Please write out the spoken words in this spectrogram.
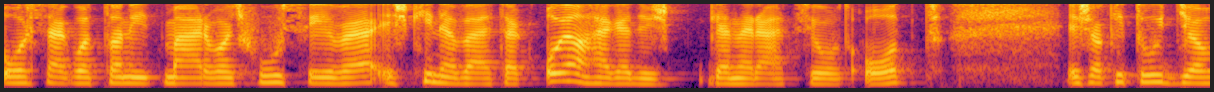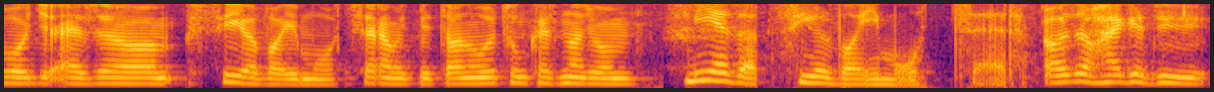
országban tanít már vagy húsz éve, és kineveltek olyan hegedűs generációt ott, és aki tudja, hogy ez a szilvai módszer, amit mi tanultunk, ez nagyon... Mi ez a szilvai módszer? Az a hegedű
